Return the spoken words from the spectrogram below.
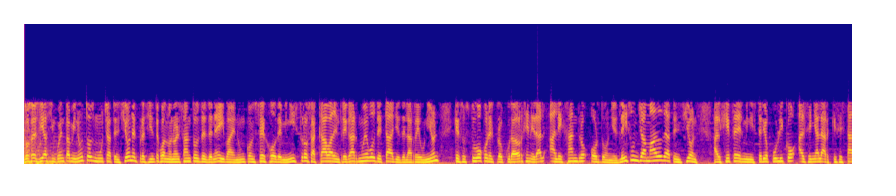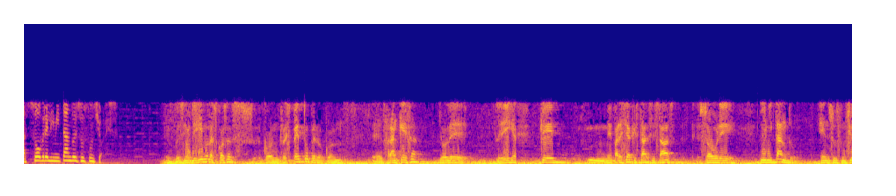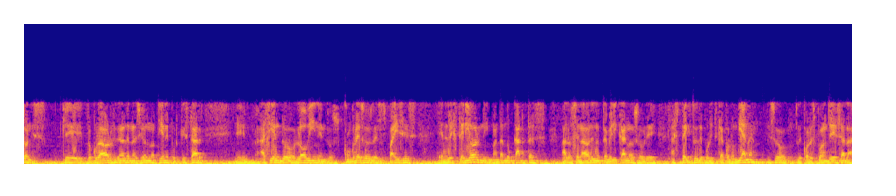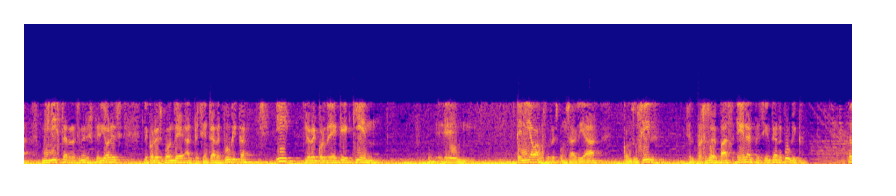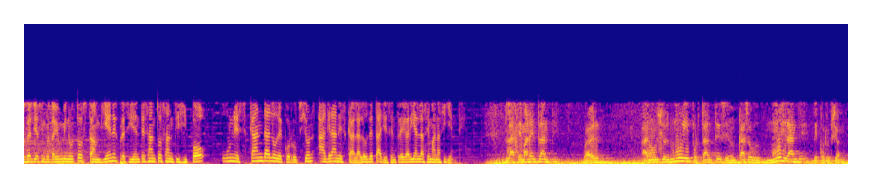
12 del día, 50 minutos. Mucha atención. El presidente Juan Manuel Santos desde Neiva, en un consejo de ministros, acaba de entregar nuevos detalles de la reunión que sostuvo con el procurador general Alejandro Ordóñez. Le hizo un llamado de atención al jefe del Ministerio Público al señalar que se está sobrelimitando en sus funciones. Pues nos dijimos las cosas con respeto, pero con eh, franqueza. Yo le, le dije que me parecía que está, se estaba sobre limitando en sus funciones, que el Procurador General de la Nación no tiene por qué estar eh, haciendo lobbying en los congresos de sus países en el exterior ni mandando cartas a los senadores norteamericanos sobre aspectos de política colombiana. Eso le corresponde es a la ministra de Relaciones Exteriores, le corresponde al presidente de la República y le recordé que quien eh, tenía bajo su responsabilidad conducir el proceso de paz era el presidente de la República. Los del día 51 minutos, también el presidente Santos anticipó un escándalo de corrupción a gran escala. Los detalles se entregarían la semana siguiente. La semana entrante va a haber anuncios muy importantes en un caso muy grande de corrupción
